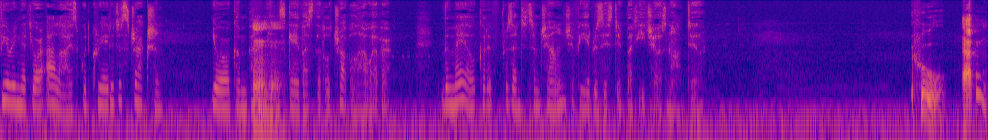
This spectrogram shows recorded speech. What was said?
fearing that your allies would create a distraction. Your companions mm-hmm. gave us little trouble, however. The male could have presented some challenge if he had resisted, but he chose not to. Who? Atton?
